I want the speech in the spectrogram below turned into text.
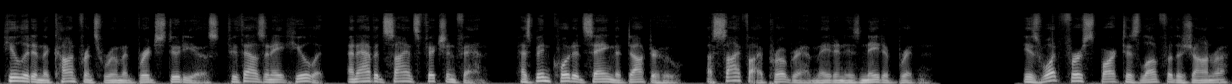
Hewlett in the conference room at Bridge Studios, 2008 Hewlett, an avid science fiction fan, has been quoted saying that Doctor Who, a sci fi program made in his native Britain, is what first sparked his love for the genre,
